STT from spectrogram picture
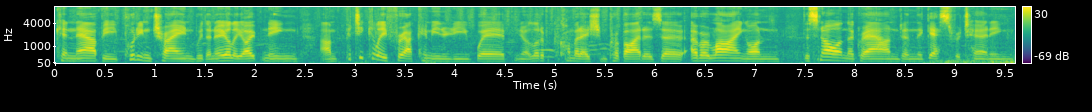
can now be put in train with an early opening, um, particularly for our community where you know a lot of accommodation providers are, are relying on the snow on the ground and the guests returning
